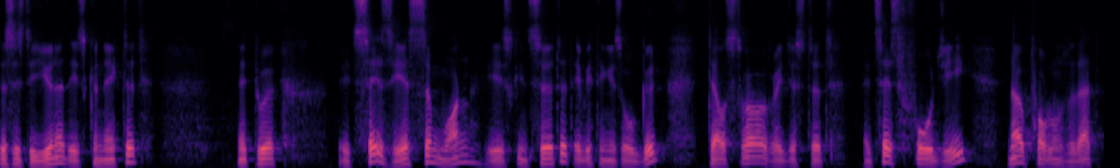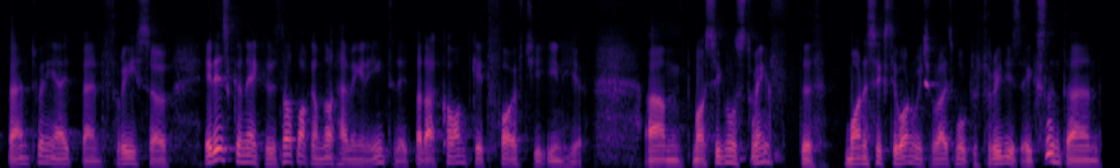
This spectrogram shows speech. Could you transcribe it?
this is the unit, it's connected. Network, it says here, SIM1 is inserted, everything is all good. Telstra registered, it says 4G, no problems with that. Band 28, band 3, so it is connected. It's not like I'm not having any internet, but I can't get 5G in here. Um, my signal strength, the minus 61, which relates more to 3G, is excellent, and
